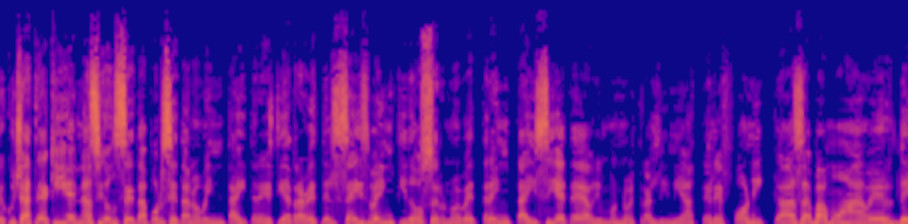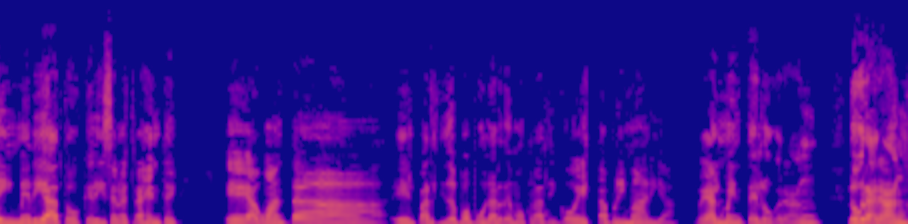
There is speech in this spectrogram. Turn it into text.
Te escuchaste aquí en Nación Z por Z93 y a través del 6220937 abrimos nuestras líneas telefónicas. Vamos a ver de inmediato qué dice nuestra gente. Eh, ¿Aguanta el Partido Popular Democrático esta primaria? ¿Realmente lograrán, lograrán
